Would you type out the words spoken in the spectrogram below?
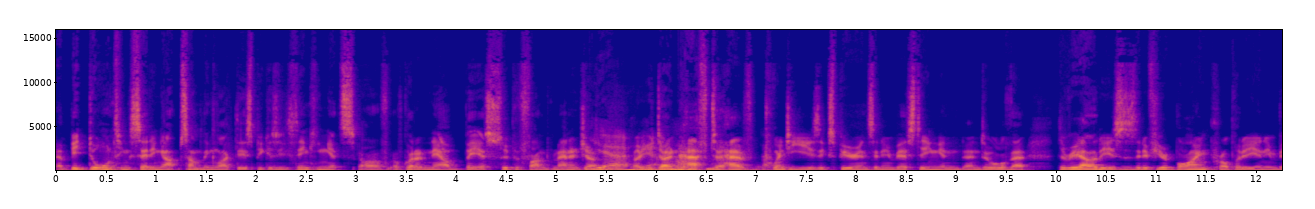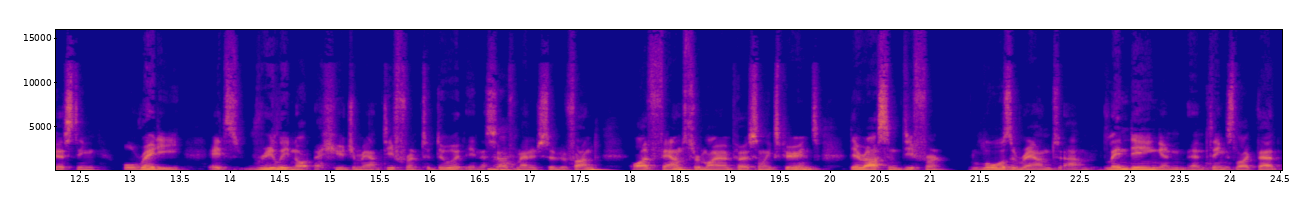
a bit daunting setting up something like this because you're thinking it's, oh, I've, I've got to now be a super fund manager. yeah. Right, yeah. You don't mm-hmm. have to mm-hmm. have 20 years experience in investing and, and do all of that. The reality is, is that if you're buying property and investing already, it's really not a huge amount different to do it in a self-managed super fund. I've found through my own personal experience, there are some different laws around um, lending and, and things like that.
